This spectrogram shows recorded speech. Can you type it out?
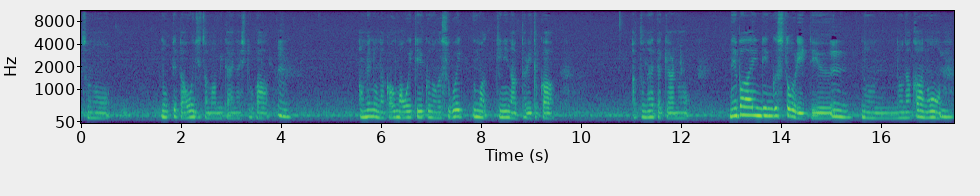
その乗ってた王子様みたいな人がうん。雨の中馬置いていくのがすごい馬気になったりとかあと何やったっけあの「ネバーエンディング・ストーリー」ってういうん。のの中のうん。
